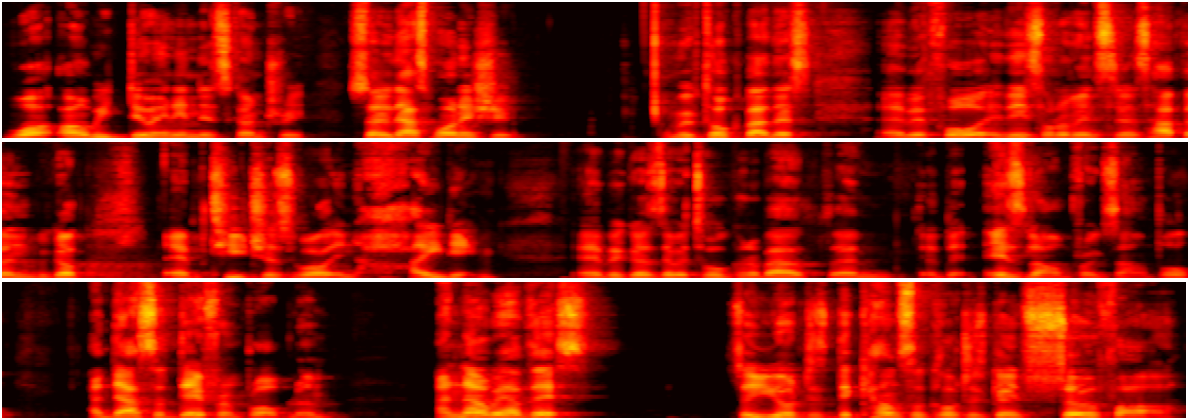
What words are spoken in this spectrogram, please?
What are we doing in this country? So that's one issue. We've talked about this uh, before. These sort of incidents happen. We got um, teachers who are in hiding uh, because they were talking about um, Islam, for example, and that's a different problem. And now we have this. So you're just, the cancel culture is going so far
